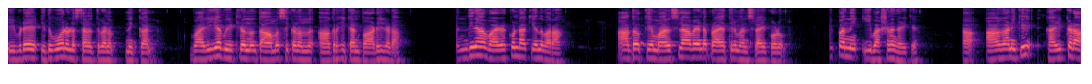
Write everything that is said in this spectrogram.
ഇവിടെ ഇതുപോലുള്ള സ്ഥലത്ത് വേണം നിൽക്കാൻ. വലിയ വീട്ടിലൊന്നും താമസിക്കണമെന്ന് ആഗ്രഹിക്കാൻ പാടില്ലടാ. എന്തിനാ വഴക്കുണ്ടാക്കിയെന്ന് പറ. അതൊക്കെ മനസ്സിലാവേണ്ട പ്രായത്തിൽ മനസ്സിലായിക്കോളും. ഇപ്പം നീ ഈ ഭക്ഷണം കഴിക്ക്. ആ ആ കാണിക്ക് കഴിക്കടാ.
